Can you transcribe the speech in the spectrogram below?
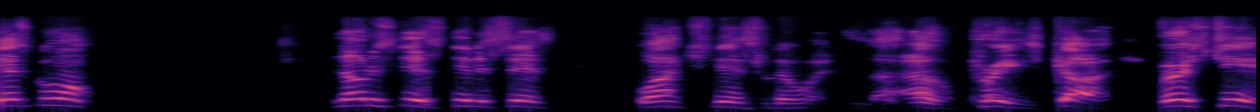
let's go on. Notice this. Then it says, "Watch this, Lord." Oh, praise God. Verse ten.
